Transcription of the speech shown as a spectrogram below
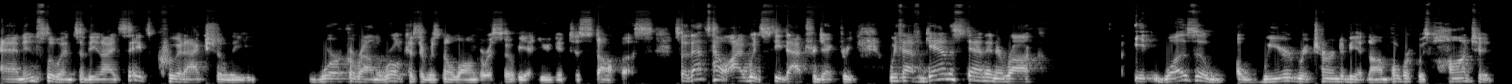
and influence of the United States could actually work around the world because there was no longer a Soviet Union to stop us. So that's how I would see that trajectory. With Afghanistan and Iraq, it was a, a weird return to Vietnam. Holbrooke was haunted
